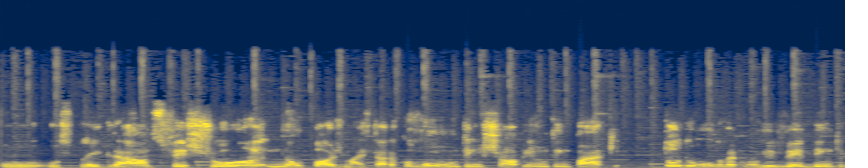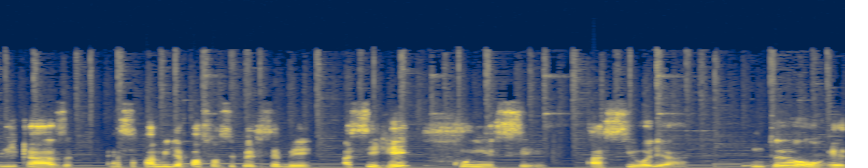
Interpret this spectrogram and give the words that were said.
o, os playgrounds, fechou, não pode mais ter área comum, não tem shopping, não tem parque todo mundo vai conviver dentro de casa. Essa família passou a se perceber, a se reconhecer, a se olhar. Então, é,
